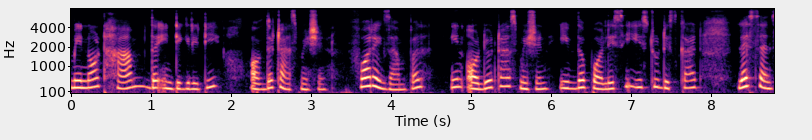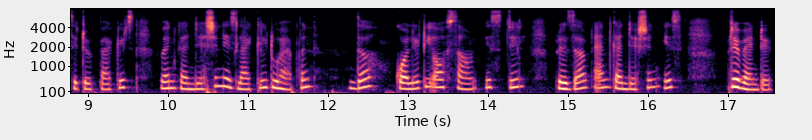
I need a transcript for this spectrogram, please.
may not harm the integrity of the transmission. For example, in audio transmission, if the policy is to discard less sensitive packets when congestion is likely to happen, the quality of sound is still preserved and congestion is prevented.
